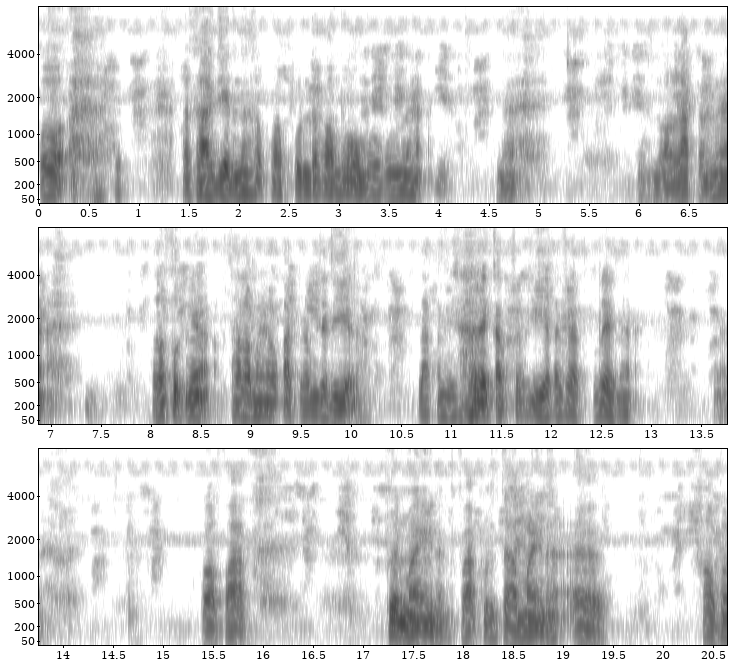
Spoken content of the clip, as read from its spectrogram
ก็อากาศเย็นนะครับ ขอบคุณเจ้าของพ่อขอบคุณนะฮะนะนอนรักกันนะฮะแล้วฝึกเนี่ย ถ้าเราไม่ให้เขากัดมันจะดีอะ รักกันดีถ้าได้กัดสักทีก็จะเลยนะก็ฝากเพื่อนใหม่นะฝากผู้ติดตามใหม่นะเออเข้ามา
